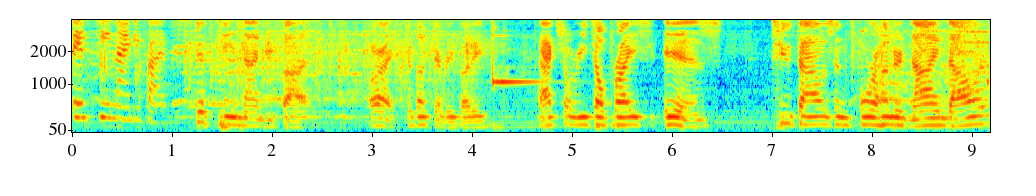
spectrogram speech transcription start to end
Fifteen ninety five. Fifteen ninety five. All right. Good luck, everybody. Actual retail price is two thousand four hundred nine dollars.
